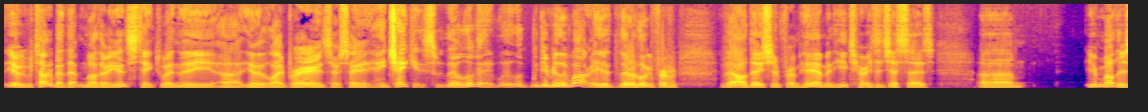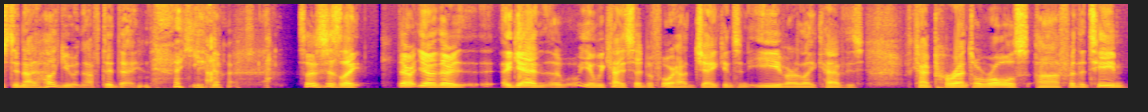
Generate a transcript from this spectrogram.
you know, we talk about that mothering instinct when the, uh, you know, the librarians are saying, "Hey, Jenkins, look at it, look, we did really well." They're looking for validation from him, and he turns and just says, um, "Your mothers did not hug you enough, did they?" yeah. So it's just like they're, you know, they're again, uh, you know, we kind of said before how Jenkins and Eve are like have these kind of parental roles uh, for the team,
